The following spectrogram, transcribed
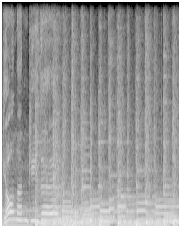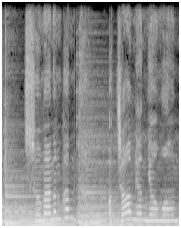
막연한 기대. 수많은 밤낮 어쩌면 영원.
